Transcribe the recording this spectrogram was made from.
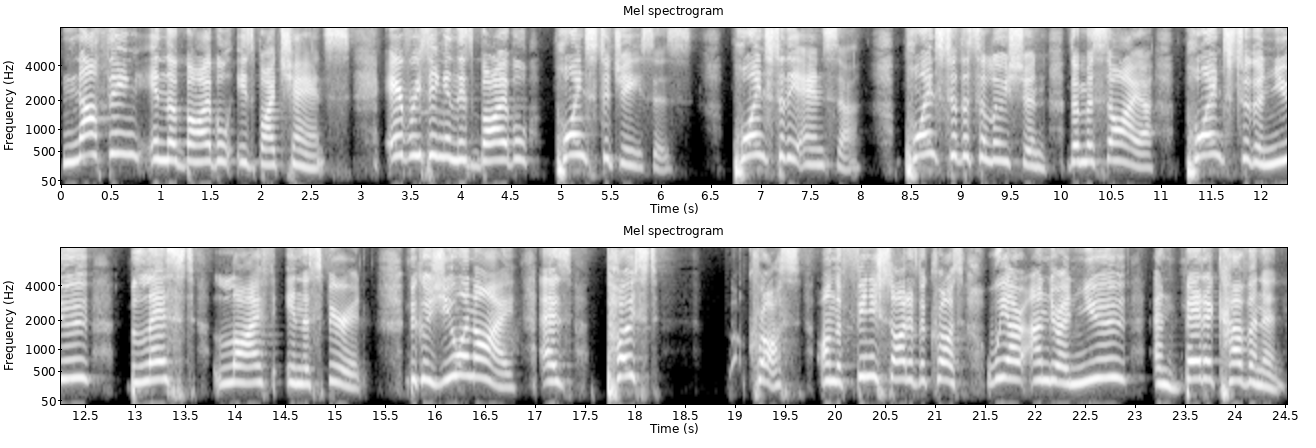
Nothing in the Bible is by chance. Everything in this Bible points to Jesus, points to the answer, points to the solution, the Messiah, points to the new blessed life in the Spirit. Because you and I, as post cross, on the finished side of the cross, we are under a new and better covenant.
